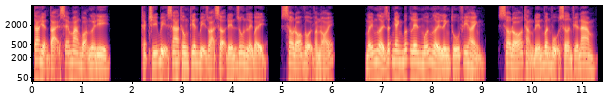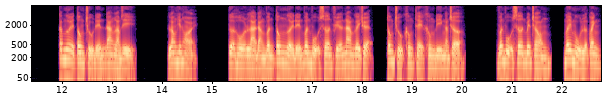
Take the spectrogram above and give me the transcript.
ta hiện tại sẽ mang bọn ngươi đi. Thạch Chí bị Sa thông thiên bị dọa sợ đến run lẩy bẩy, sau đó vội vàng nói. Mấy người rất nhanh bước lên mỗi người linh thú phi hành, sau đó thẳng đến vân vụ sơn phía nam. Các ngươi tông chủ đến đang làm gì? Long Hiên hỏi. Tựa hồ là đằng vân tông người đến vân vụ sơn phía nam gây chuyện, tông chủ không thể không đi ngăn trở. Vân vụ sơn bên trong, mây mù lượn quanh,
